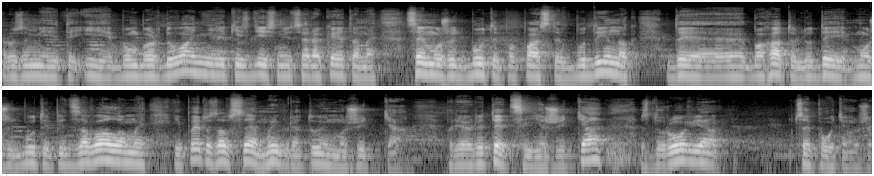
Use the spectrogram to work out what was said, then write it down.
розумієте, і бомбардування, які здійснюються ракетами. Це можуть бути попасти в будинок, де е, багато людей можуть бути під завалами. І перш за все, ми врятуємо життя. Пріоритет це є життя, здоров'я. Це потім вже.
